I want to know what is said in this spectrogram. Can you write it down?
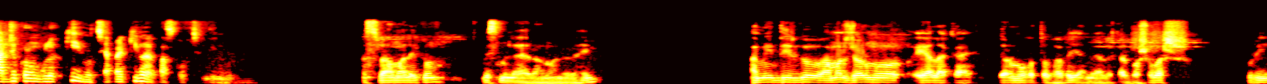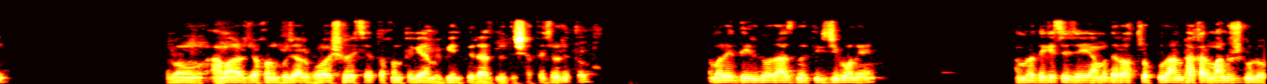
কার্যক্রমগুলো কি হচ্ছে? আপনারা কীভাবে পাস করছেন দিনগুলো? আসসালামু আলাইকুম। বিসমিল্লাহ রহমান রহিম। আমি দীর্ঘ, আমার জন্ম এই এলাকায় জন্মগতভাবেই আমি এলাকার বসবাস করি। এবং আমার যখন বোঝার বয়স হয়েছে, তখন থেকে আমি বিএনপির রাজনীতির সাথে জড়িত। আমার এই দীর্ঘ রাজনৈতিক জীবনে আমরা দেখেছি যে আমাদের অত্র পুরান ঢাকার মানুষগুলো,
